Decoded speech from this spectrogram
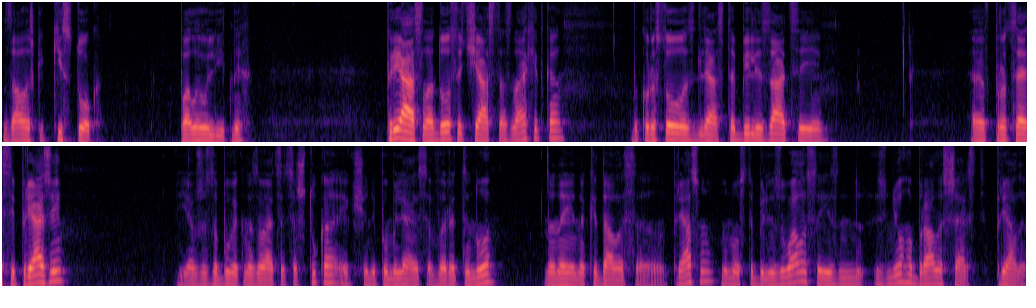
залишки кісток палеолітних. Прясла досить часта знахідка. Використовувалась для стабілізації в процесі пряжі. Я вже забув, як називається ця штука. Якщо не помиляюся, веретено. На неї накидалося прясно, воно стабілізувалося і з, з нього брали шерсть, пряли.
